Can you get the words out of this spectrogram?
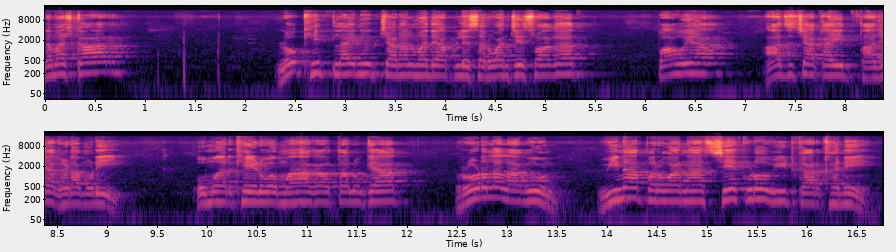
नमस्कार. लोकहित लाय न्यूज चॅनलमध्ये आपले सर्वांचे स्वागत. पाहूया आजच्या काही ताज्या घडामोडी. उमरखेड व महागाव तालुक्यात रोडला लागून विना परवाना शेकडो वीट कारखाने.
